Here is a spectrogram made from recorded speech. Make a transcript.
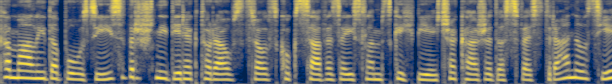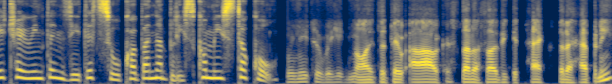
Kamali Dabuzi, izvršni direktor Australskog saveza islamskih vijeća, kaže da sve strane osjećaju intenzitet sukoba na Bliskom istoku. We need to recognize that there are Islamophobic attacks that are happening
